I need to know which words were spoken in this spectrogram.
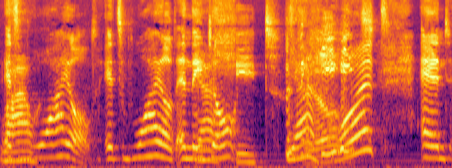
Wow. It's wild. It's wild. And they Yeah. don't. Heat. Yeah. you know? What? And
